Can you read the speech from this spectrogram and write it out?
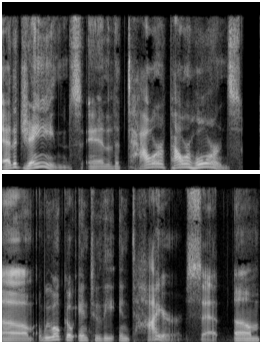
Etta James and the Tower of Power Horns. Um, we won't go into the entire set. Um,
